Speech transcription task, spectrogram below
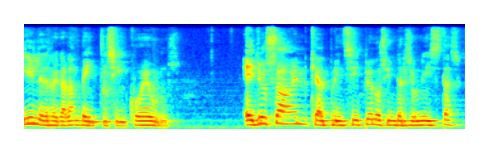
y les regalan 25 euros. Ellos saben que al principio los inversionistas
